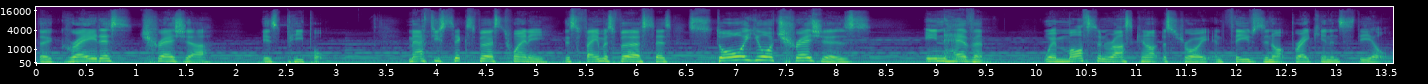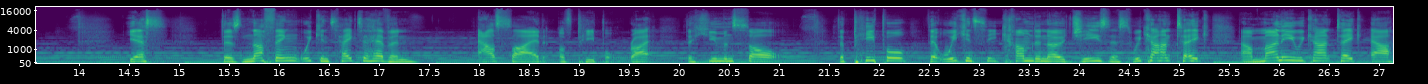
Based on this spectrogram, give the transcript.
The greatest treasure is people. Matthew 6, verse 20, this famous verse says, Store your treasures in heaven where moths and rust cannot destroy and thieves do not break in and steal. Yes, there's nothing we can take to heaven outside of people, right? The human soul the people that we can see come to know Jesus. We can't take our money, we can't take our,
